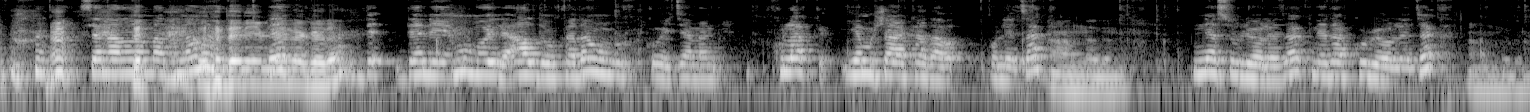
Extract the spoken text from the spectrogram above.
Sen anlamadın ama deneyimlerine ben- göre. de, deneyimim öyle aldığı kadar un koyacağım. Yani kulak yumuşak kadar olacak. Anladım. Ne sulu olacak ne de kuru olacak. Anladım.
